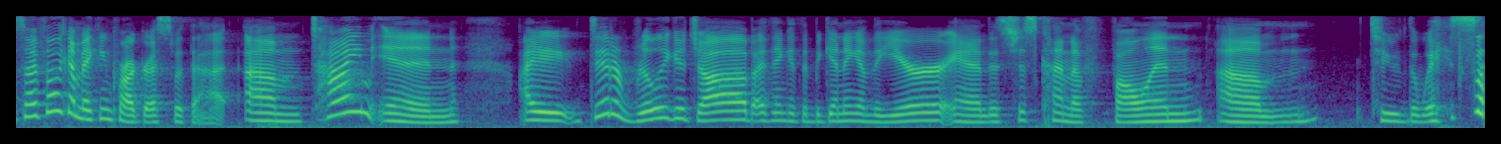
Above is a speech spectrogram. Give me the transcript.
so I feel like I'm making progress with that. Um, time in, I did a really good job, I think, at the beginning of the year, and it's just kind of fallen um, to the wayside.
